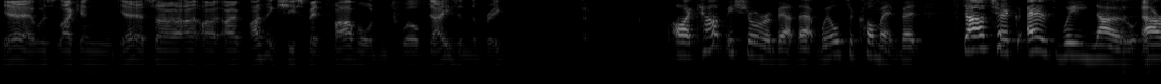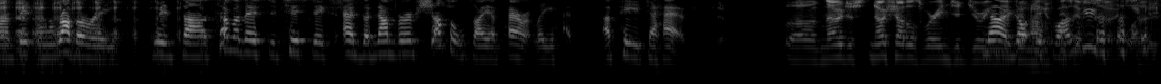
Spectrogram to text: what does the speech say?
yeah, it was like, and yeah. So I, I, I I think she spent far more than twelve days in the brig. I can't be sure about that, Will, to comment, but Star Trek, as we know, are a bit rubbery with uh, some of their statistics and the number of shuttles they apparently ha- appear to have. Well, no, just no shuttles were injured during No, the not filming this of this Phew, episode. so lucky.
